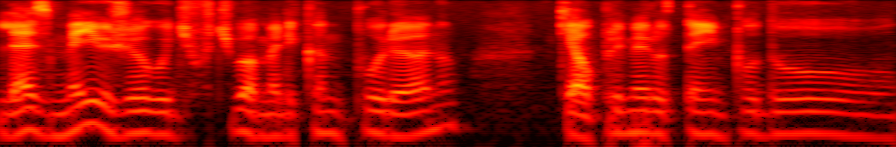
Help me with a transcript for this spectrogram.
aliás, meio jogo de futebol americano por ano, que é o primeiro tempo do,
